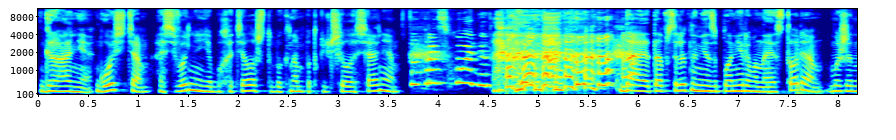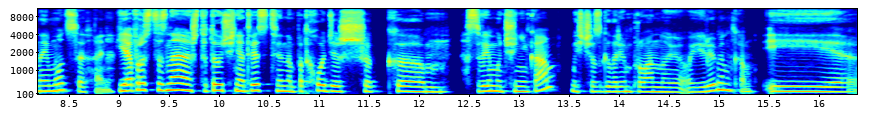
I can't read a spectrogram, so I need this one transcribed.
грани гостя. А сегодня я бы хотела, чтобы к нам подключилась Аня. Что происходит? Да, это абсолютно не запланированная история. Мы же на эмоциях, Аня. Я просто знаю, что ты очень ответственно подходишь к своим ученикам. Мы сейчас говорим про Анну Еременко. И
